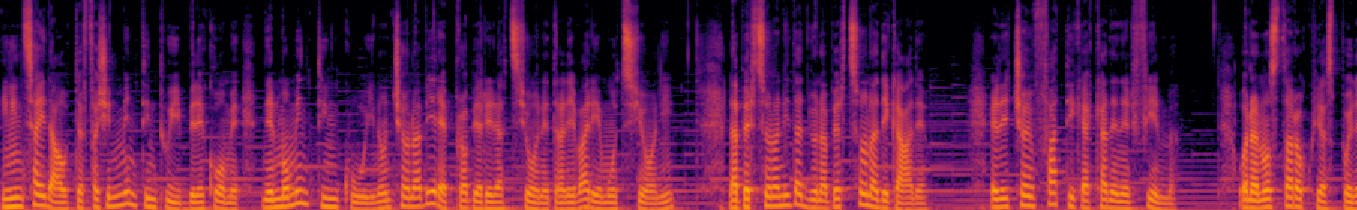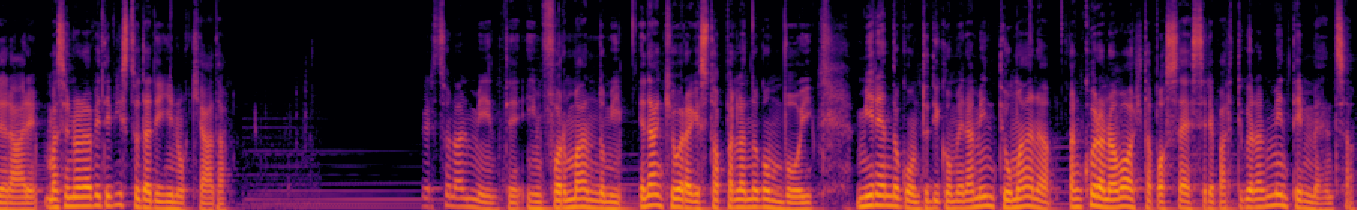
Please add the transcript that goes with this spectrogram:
In Inside Out è facilmente intuibile come, nel momento in cui non c'è una vera e propria relazione tra le varie emozioni, la personalità di una persona decade. Ed è ciò infatti che accade nel film. Ora non starò qui a spoilerare, ma se non l'avete visto dategli un'occhiata. Personalmente, informandomi ed anche ora che sto parlando con voi, mi rendo conto di come la mente umana ancora una volta possa essere particolarmente immensa.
